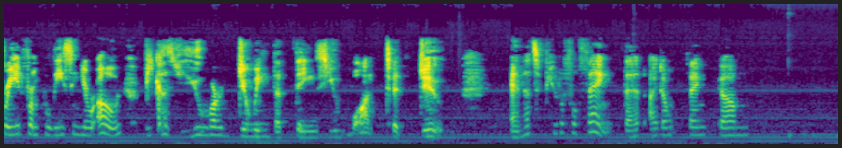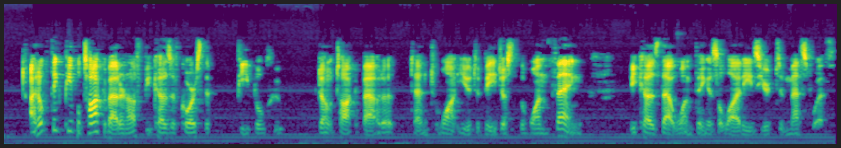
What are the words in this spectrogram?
freed from policing your own because you are doing the things you want to do. And that's a beautiful thing that I don't think um I don't think people talk about enough because of course the people who don't talk about it tend to want you to be just the one thing because that one thing is a lot easier to mess with.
